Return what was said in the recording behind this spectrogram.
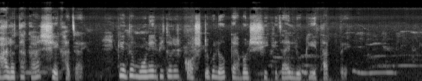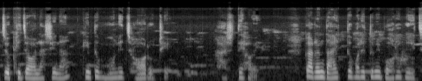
ভালো থাকা শেখা যায়, কিন্তু মনের ভিতরের কষ্টগুলো কেবল শিখে যায় লুকিয়ে থাকতে। চোখে জল আসে না, কিন্তু মনে ঝড় ওঠে। হাসতে হয়, কারণ দায়িত্ব বলে তুমি বড় হয়েছ।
